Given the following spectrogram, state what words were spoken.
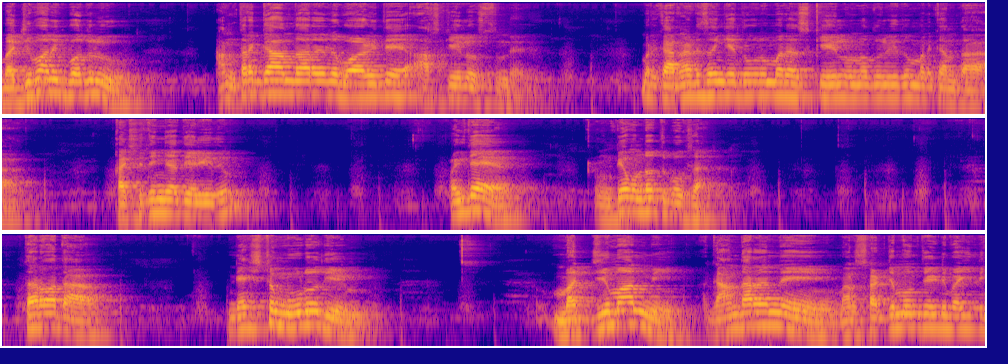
మధ్యమానికి బదులు అంతర్గాంధారాన్ని వాడితే ఆ స్కేల్ వస్తుంది అది. మరి కర్ణాటక సంగీతంలో మరి ఆ స్కేల్ ఉన్నదో లేదో మనకి అంత ఖచ్చితంగా తెలియదు అయితే ఉంటే ఉండొచ్చు బహుశా. తర్వాత నెక్స్ట్ మూడోది మధ్యమాన్ని గాంధారాన్ని మన సజ్జమం చేయడం అయింది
